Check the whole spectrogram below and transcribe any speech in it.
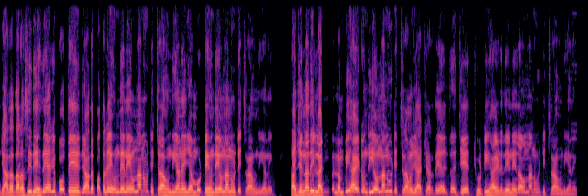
ਜ਼ਿਆਦਾਤਰ ਅਸੀਂ ਦੇਖਦੇ ਹਾਂ ਜੇ ਬਹੁਤੇ ਜ਼ਿਆਦਾ ਪਤਲੇ ਹੁੰਦੇ ਨੇ, ਉਹਨਾਂ ਨੂੰ ਵੀ ਟਿਚਰਾਂ ਹੁੰਦੀਆਂ ਨੇ ਜਾਂ ਮੋਟੇ ਹੁੰਦੇ, ਉਹਨਾਂ ਨੂੰ ਵੀ ਟਿਚਰਾਂ ਹੁੰਦੀਆਂ ਨੇ। ਤਾਂ ਜਿਨ੍ਹਾਂ ਦੀ ਲੰ- ਲੰਬੀ ਹਾਈਟ ਹੁੰਦੀ ਹੈ ਉਹਨਾਂ ਨੂੰ ਵੀ ਟਿਚਰਾਂ ਮਜ਼ਾਕ ਕਰਦੇ ਆ। ਤੇ ਜੇ ਛੋਟੀ ਹਾਈਟ ਦੇ ਨੇ ਤਾਂ ਉਹਨਾਂ ਨੂੰ ਵੀ ਟਿਚਰਾਂ ਹੁੰਦੀਆਂ ਨੇ।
